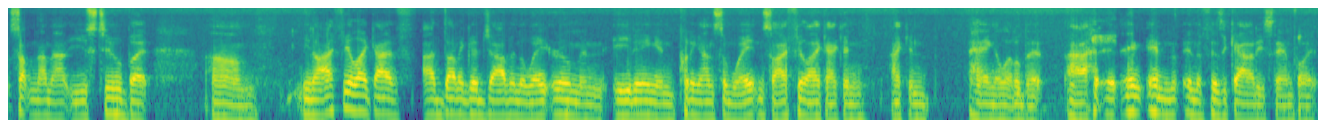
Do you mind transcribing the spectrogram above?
something I'm not used to, but. Um, you know, I feel like I've I've done a good job in the weight room and eating and putting on some weight, and so I feel like I can I can hang a little bit uh, in, in, in the physicality standpoint.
